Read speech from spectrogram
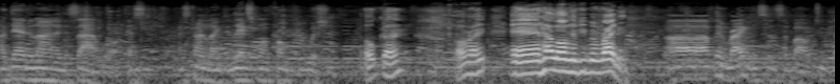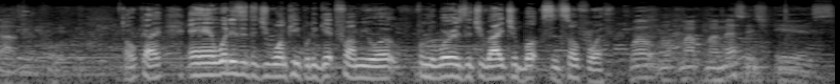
A Dandelion and the Sidewalk. That's that's kind of like the next one from fruition. Okay. All right. And how long have you been writing? Uh, I've been writing since about 2004. Okay. And what is it that you want people to get from your from the words that you write, your books, and so forth? Well, my, my message is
